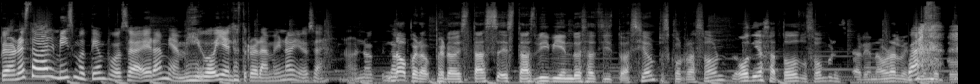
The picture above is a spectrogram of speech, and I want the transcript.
Pero no estaba al mismo tiempo, o sea, era mi amigo y el otro era mi novio, o sea, no, no. No, pero, pero estás, estás viviendo esa situación, pues con razón, odias a todos los hombres, Karen, ahora lo entiendo todo.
